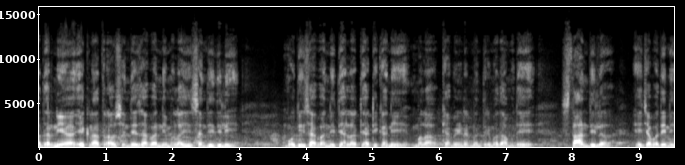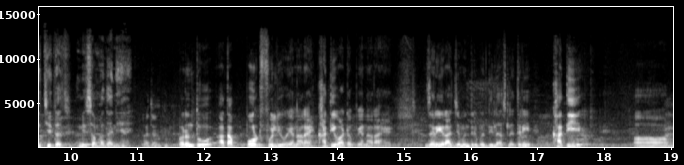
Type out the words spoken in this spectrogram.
आदरणीय एकनाथराव शिंदे साहेबांनी मला ही संधी दिली. मोदी साहेबांनी त्याला त्या ठिकाणी मला कॅबिनेट मंत्रिमंडळामध्ये स्थान दिलं याच्यामध्ये निश्चितच मी समाधानी आहे. अच्छा. परंतु आता पोर्टफोलिओ येणार आहे खाती वाटप येणार आहे. जरी राज्यमंत्रीपद दिलं असलं तरी खाती अं,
